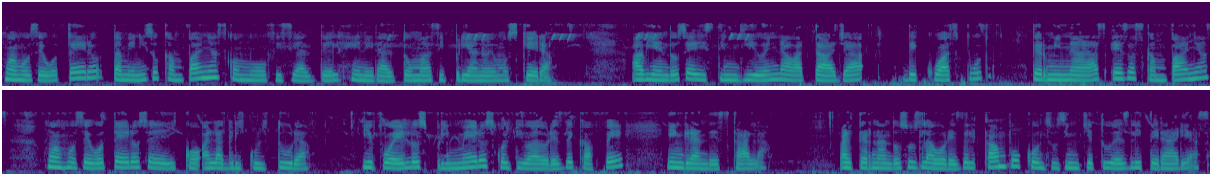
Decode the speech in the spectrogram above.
Juan José Botero también hizo campañas como oficial del general Tomás Cipriano de Mosquera. Habiéndose distinguido en la batalla de Cuaspud, terminadas esas campañas, Juan José Botero se dedicó a la agricultura, y fue de los primeros cultivadores de café en grande escala, alternando sus labores del campo con sus inquietudes literarias.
